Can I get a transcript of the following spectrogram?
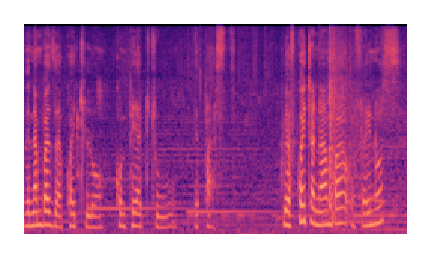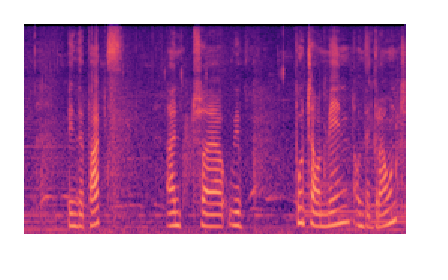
the numbers are quite low compared to the past. We have quite a number of rhinos in the parks, and uh, we've put our men on the ground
